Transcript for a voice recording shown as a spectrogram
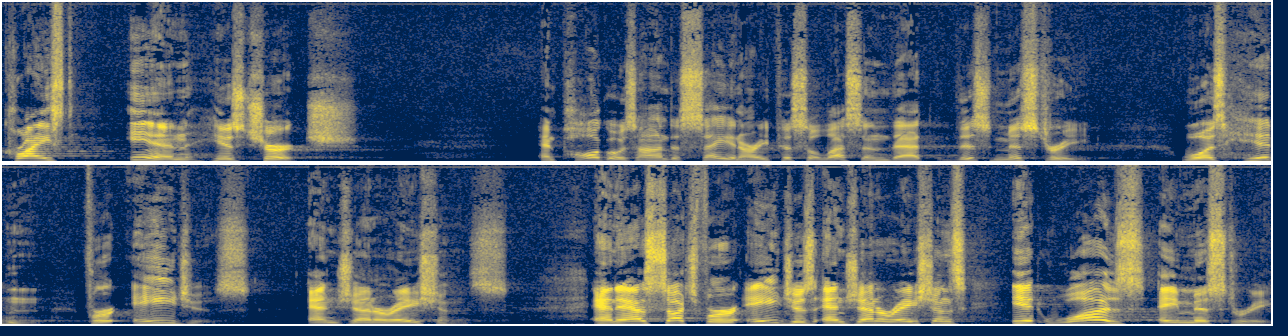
Christ in his church. And Paul goes on to say in our epistle lesson that this mystery was hidden for ages and generations. And as such, for ages and generations, it was a mystery.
